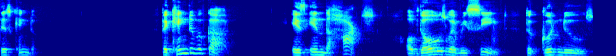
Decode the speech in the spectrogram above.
this kingdom. The kingdom of God is in the hearts of those who have received the good news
